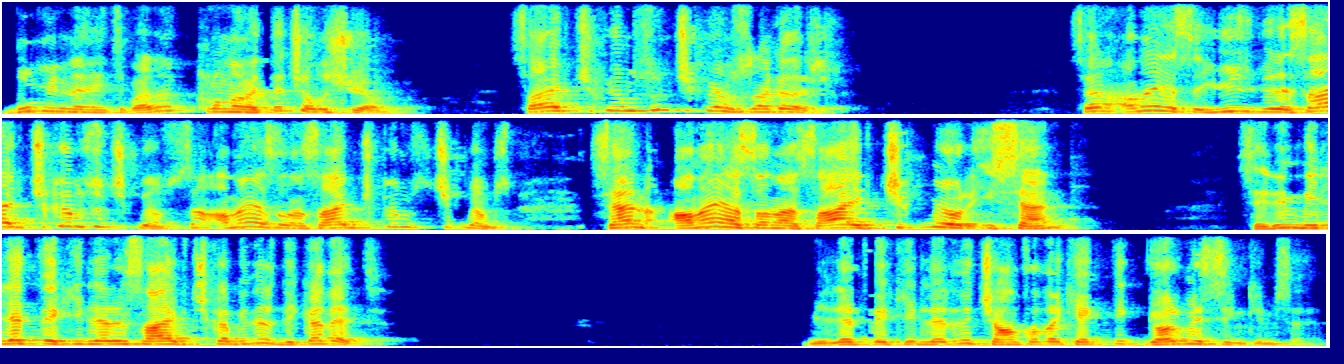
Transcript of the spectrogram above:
bugünden itibaren kronometre çalışıyor. Sahip çıkıyor musun, çıkmıyor musun arkadaş? Sen anayasa 101'e sahip çıkıyor musun, çıkmıyor musun? Sen anayasana sahip çıkıyor musun, çıkmıyor musun? Sen anayasana sahip çıkmıyor isen senin milletvekillerin sahip çıkabilir. Dikkat et. Milletvekillerini çantada keklik görmesin kimse.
